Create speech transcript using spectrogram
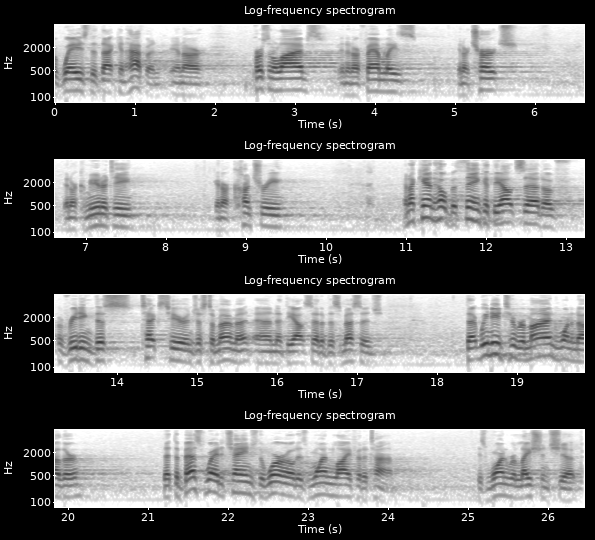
of ways that that can happen in our personal lives and in our families, in our church, in our community, in our country. And I can't help but think at the outset of, of reading this text here in just a moment and at the outset of this message that we need to remind one another that the best way to change the world is one life at a time, is one relationship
